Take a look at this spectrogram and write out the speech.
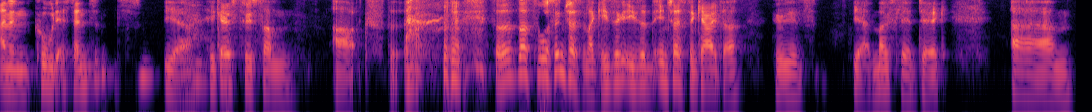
and then called it a sentence. Yeah, he goes through some arcs. That so that's, that's what's interesting. Like he's a, he's an interesting character who is yeah mostly a dick. Um,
